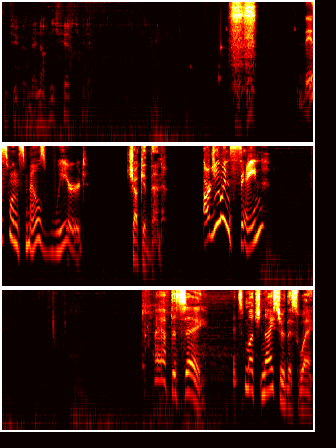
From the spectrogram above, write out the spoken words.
Sind wir immer noch nicht fertig mit dem. This one smells weird. Chuck it then. Are you insane? I have to say, it's much nicer this way.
